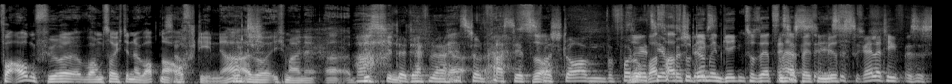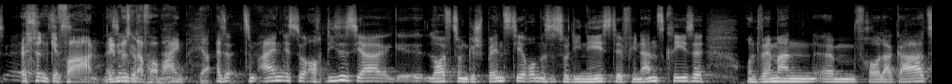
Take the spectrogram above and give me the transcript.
vor Augen führe, warum soll ich denn überhaupt noch so, aufstehen? Ja, gut. also ich meine, äh, ein bisschen. Ach, der Defner ja, ist schon fast jetzt so. verstorben. Bevor so, du jetzt was hast du dem entgegenzusetzen, es Herr ist, Pessimist? Es ist relativ, es ist. Es sind es Gefahren. Ist, wir müssen davor meinen. Ja. Also zum einen ist so, auch dieses Jahr äh, läuft so ein Gespenst hier rum. Es ist so die nächste Finanzkrise. Und wenn man ähm, Frau Lagarde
